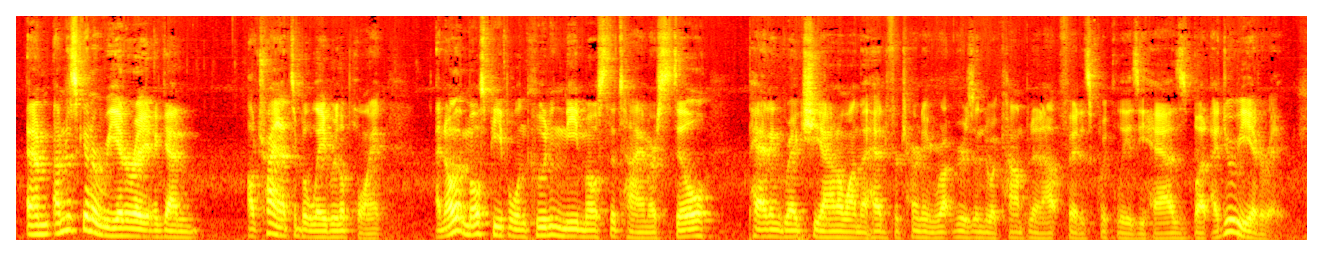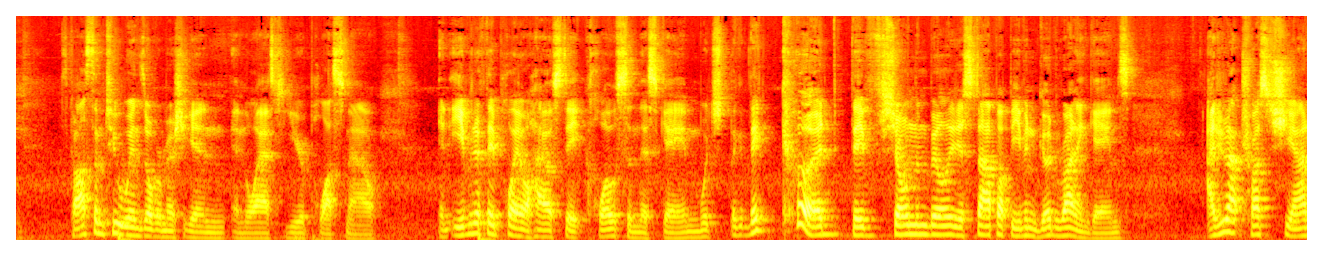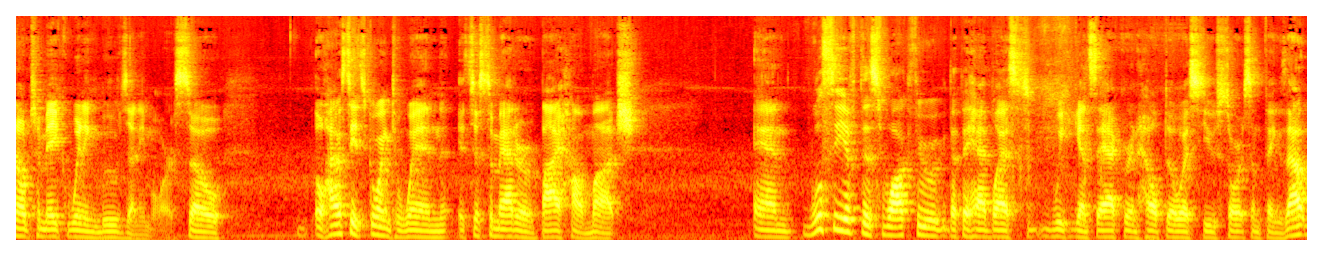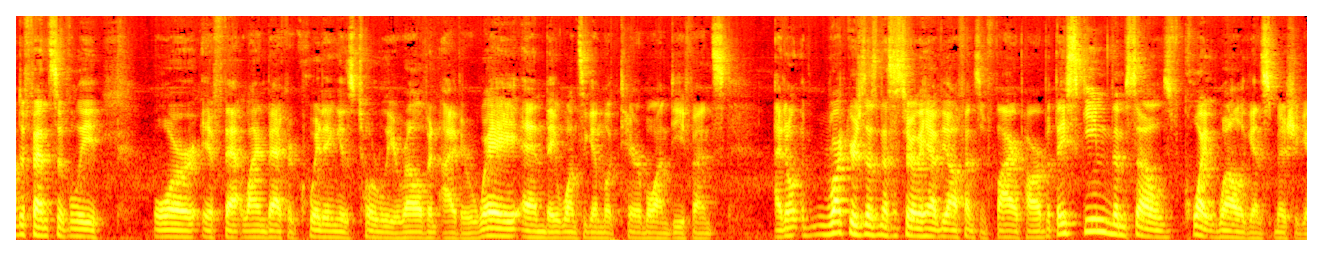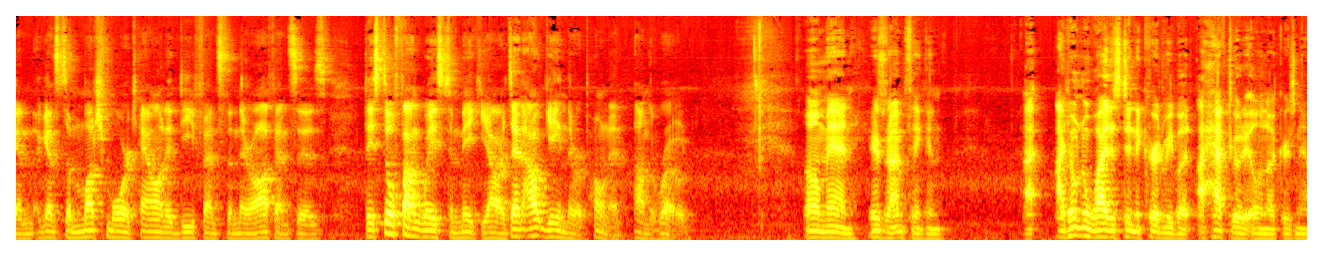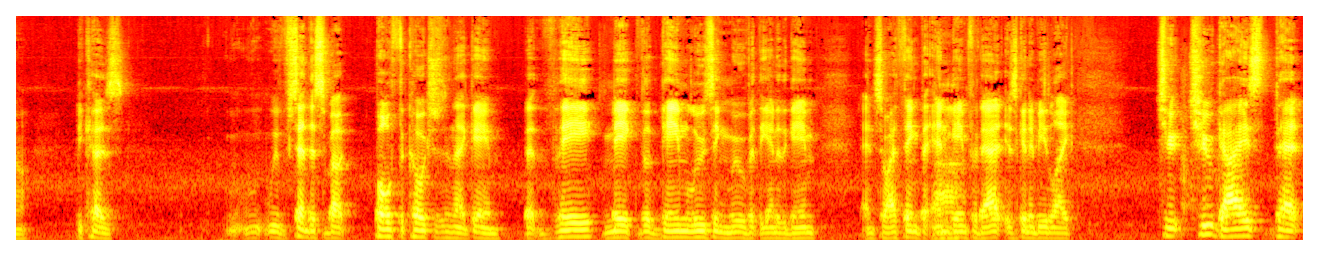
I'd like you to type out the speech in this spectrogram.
And I'm, I'm just going to reiterate again, I'll try not to belabor the point. I know that most people, including me most of the time, are still patting Greg Schiano on the head for turning Rutgers into a competent outfit as quickly as he has, but I do reiterate. It's cost them two wins over Michigan in the last year plus now. And even if they play Ohio State close in this game, which they could, they've shown the ability to stop up even good running games. I do not trust Schiano to make winning moves anymore. So Ohio State's going to win. It's just a matter of by how much. And we'll see if this walkthrough that they had last week against Akron helped OSU sort some things out defensively, or if that linebacker quitting is totally irrelevant either way, and they once again look terrible on defense. I don't. Rutgers doesn't necessarily have the offensive firepower, but they schemed themselves quite well against Michigan, against a much more talented defense than their offense is. They still found ways to make yards and outgain their opponent on the road. Oh man, here's what I'm thinking. I, I don't know why this didn't occur to me, but I have to go to Illinois now because we've said this about both the coaches in that game that they make the game losing move at the end of the game, and so I think the end ah. game for that is going to be like two two guys that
